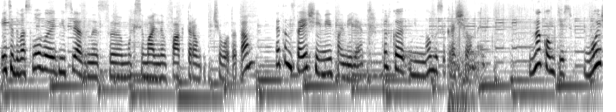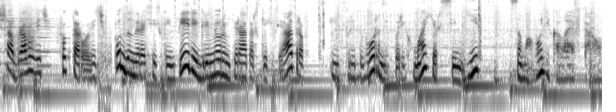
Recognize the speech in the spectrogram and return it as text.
Эти два слова не связаны с максимальным фактором чего-то там. Это настоящее имя и фамилия, только немного сокращенные. Знакомьтесь, Мойша Абрамович Факторович, подданный Российской империи, гример императорских театров и придворный парикмахер семьи самого Николая II.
